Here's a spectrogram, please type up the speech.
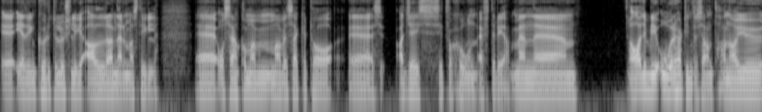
eh, Edvin Kurtulus ligger allra närmast till. Eh, och sen kommer man väl säkert ta eh, Ajays situation efter det. Men eh, ja, det blir oerhört intressant. Han har ju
